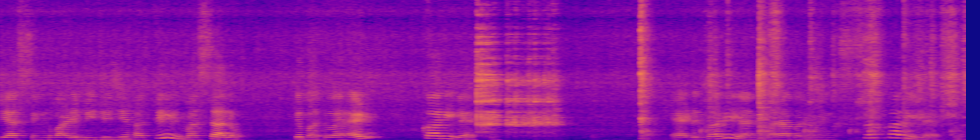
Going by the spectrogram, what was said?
જે આ સિંગવાળી બીજી જે હતી મસાલો તે બધો એડ કરી લેશું. એડ કરી અને બરાબર મિક્સ કરી લેશું.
